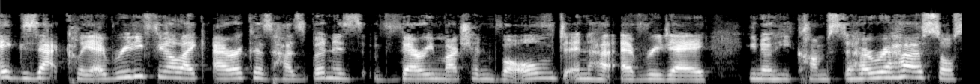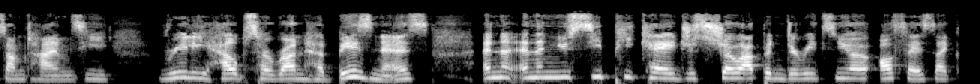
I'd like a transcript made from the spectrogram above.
Exactly. I really feel like Erica's husband is very much involved in her everyday. You know, he comes to her rehearsal sometimes. He really helps her run her business. And then- and then you see PK just show up in Dorit's new office like,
